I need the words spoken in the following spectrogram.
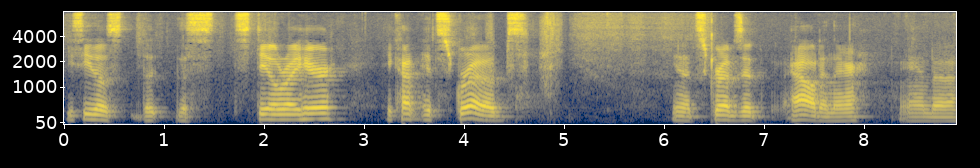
you see those, the, the steel right here? It, kind, it scrubs you know, it scrubs it out in there. And, uh,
